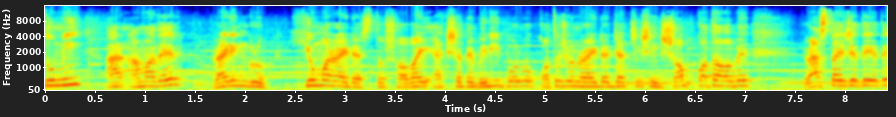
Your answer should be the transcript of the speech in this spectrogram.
তুমি আর আমাদের রাইডিং গ্রুপ হিউমার রাইডার্স তো সবাই একসাথে বেরিয়ে পড়ব, কতজন রাইডার যাচ্ছি, সেই সব কথা হবে। রাস্তায় যেতে যেতে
